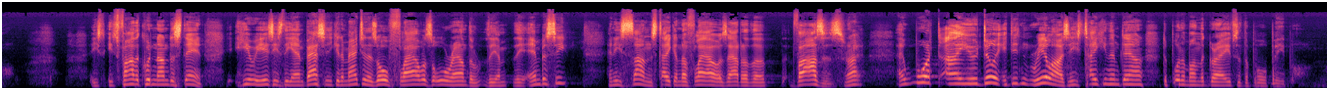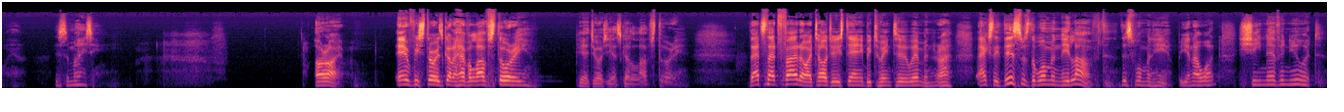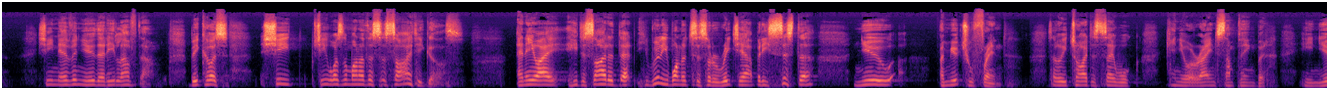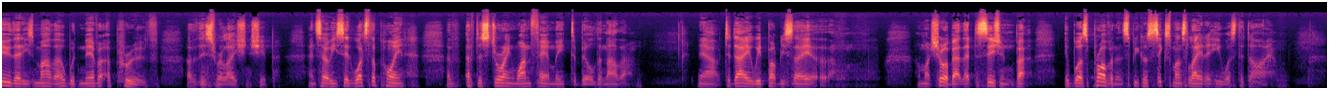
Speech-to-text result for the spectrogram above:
His, his, father couldn't understand. Here he is, he's the ambassador. You can imagine there's all flowers all around the, the, the embassy. And his son's taking the flowers out of the vases, right? And what are you doing? He didn't realize he's taking them down to put them on the graves of the poor people. It's amazing. All right. Every story's got to have a love story. Pierre Giorgio's got a love story. That's that photo I told you he's standing between two women, right? Actually, this was the woman he loved, this woman here. But you know what? She never knew it. She never knew that he loved her because she, she wasn't one of the society girls. Anyway, he decided that he really wanted to sort of reach out, but his sister knew a mutual friend. So he tried to say, Well, can you arrange something? But he knew that his mother would never approve of this relationship. And so he said, What's the point of, of destroying one family to build another? Now, today we'd probably say, uh, I'm not sure about that decision, but it was providence because six months later he was to die.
